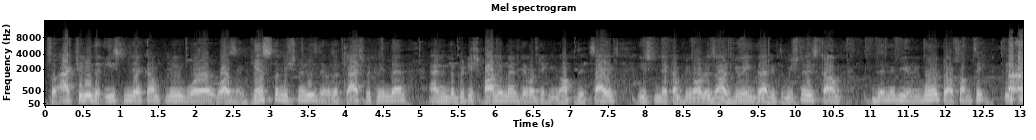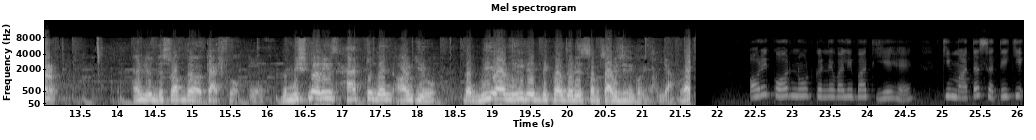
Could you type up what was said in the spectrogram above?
So actually the East India Company were, was against the missionaries. There was a clash between them and in the British Parliament they were taking opposite sides. East India Company always arguing that if the missionaries come, there may be a revolt or something and you disrupt the cash flow. Yes. The missionaries had to then argue that we are needed because there is some savagery going on. Yeah. Right? Note करने वाली बात यह है कि माता सती की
